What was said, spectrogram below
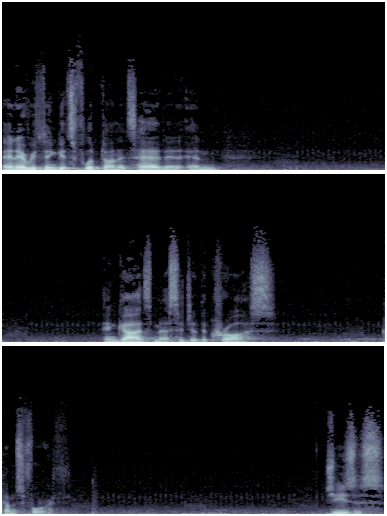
And everything gets flipped on its head, and, and, and God's message of the cross comes forth. Jesus.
